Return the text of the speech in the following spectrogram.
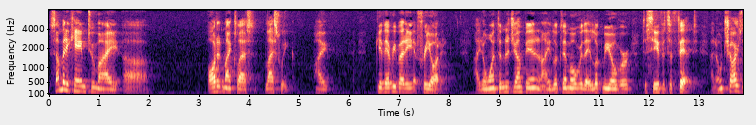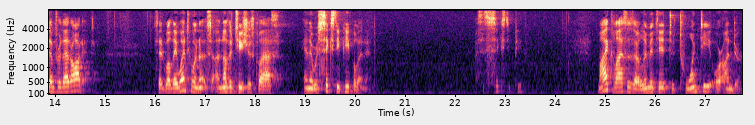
Somebody came to my uh, audit my class last week. I give everybody a free audit. I don't want them to jump in and I look them over, they look me over to see if it's a fit. I don't charge them for that audit. Said, well, they went to an, another teacher's class and there were 60 people in it. I said, 60 people? My classes are limited to 20 or under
